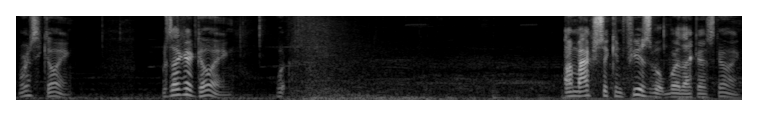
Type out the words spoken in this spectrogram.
Where's he going? Where's that guy going? What? I'm actually confused about where that guy's going.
